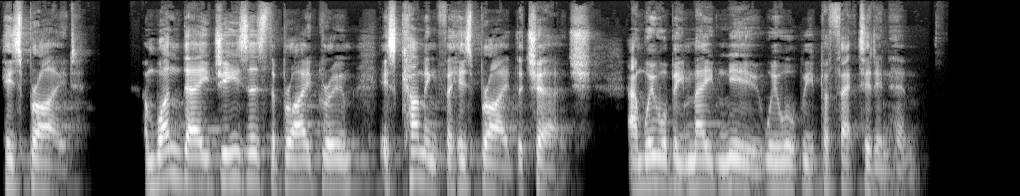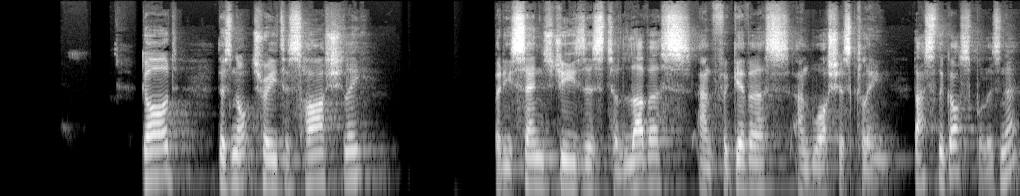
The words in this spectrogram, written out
his bride. And one day, Jesus, the bridegroom, is coming for his bride, the church, and we will be made new. We will be perfected in him. God does not treat us harshly, but he sends Jesus to love us and forgive us and wash us clean. That's the gospel, isn't it?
